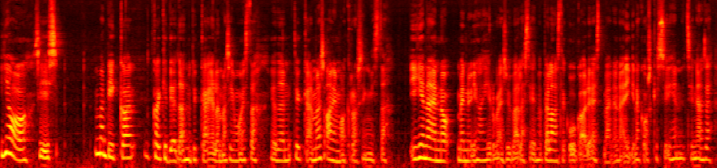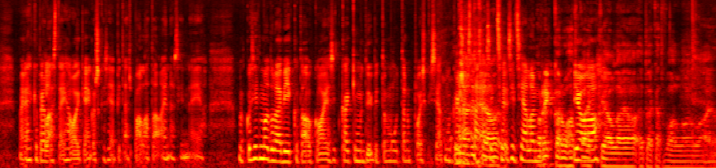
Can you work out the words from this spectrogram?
Joo, siis mä dikkaan, kaikki tietää, että mä tykkään elämäsimuista, joten tykkään myös Animal Crossingista. Ikinä en ole mennyt ihan hirveän syvälle siihen, että mä pelaan sitä kuukauden ja sitten mä en enää ikinä koske siihen. Et sinänsä mä en ehkä pelaa sitä ihan oikein, koska siellä pitäisi palata aina sinne. Ja... Mutta kun sitten mulla tulee viikkotaukoa ja sitten kaikki mun tyypit on muuttanut poiskin sieltä mun kylästä. Ja sitten sit, sit siellä on... rikkaruhat Joo. kaikkialla ja ötökät valloillaan. Ja...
